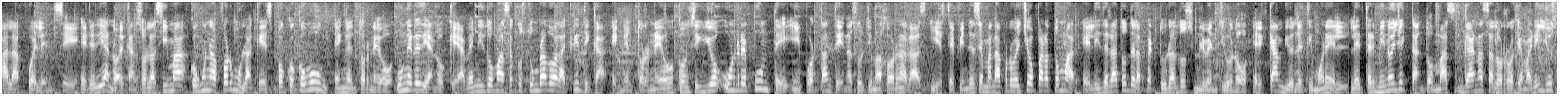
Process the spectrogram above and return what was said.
Alajuelense. Herediano alcanzó la cima con una fórmula que es poco común en el torneo. Un herediano que ha venido más acostumbrado a la crítica en el torneo, consiguió un repunte importante en las últimas jornadas y este fin de semana aprovechó para tomar el liderato de la apertura 2021. El cambio de timonel le terminó inyectando más ganas a los rojiamarillos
